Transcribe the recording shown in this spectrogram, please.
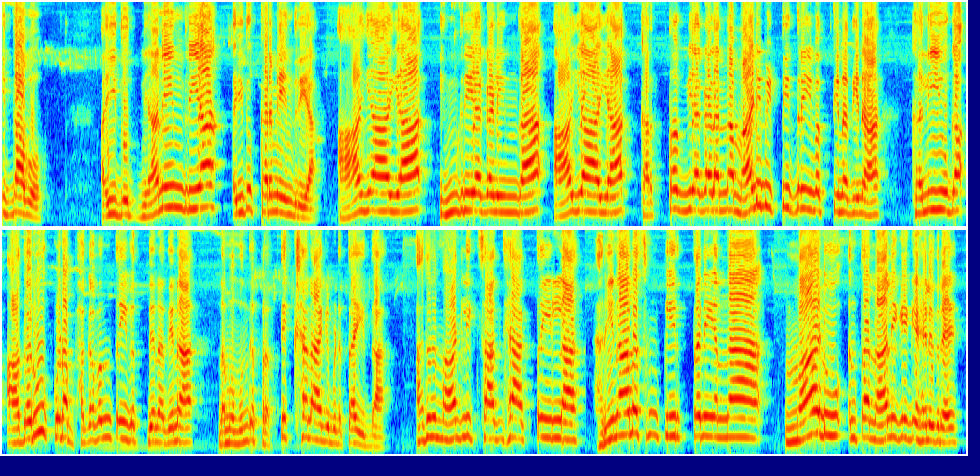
ಇದ್ದಾವೋ ಐದು ಜ್ಞಾನೇಂದ್ರಿಯ, ಐದು ಕರ್ಮೇಂದ್ರಿಯ. ಆಯಾಯ ಇಂದ್ರಿಯಗಳಿಂದ ಆಯಾಯ ಕರ್ತವ್ಯಗಳನ್ನ ಮಾಡಿಬಿಟ್ಟಿದ್ರೆ ಇವತ್ತಿನ ದಿನ, ಕಲಿಯುಗ ಆದರೂ ಕೂಡ ಭಗವಂತ ಇವತ್ತಿನ ದಿನ ನಮ್ಮ ಮುಂದೆ ಪ್ರತ್ಯಕ್ಷನಾಗಿ ಬಿಡ್ತಾ ಇದ್ದ. ಅದನ್ನ ಮಾಡ್ಲಿಕ್ಕೆ ಸಾಧ್ಯ ಆಗ್ತಾ ಇಲ್ಲ. ಹರಿನಾಮ ಸಂಕೀರ್ತನೆಯನ್ನ ಮಾಡು ಅಂತ ನಾಲಿಗೆಗೆ ಹೇಳಿದ್ರೆ,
